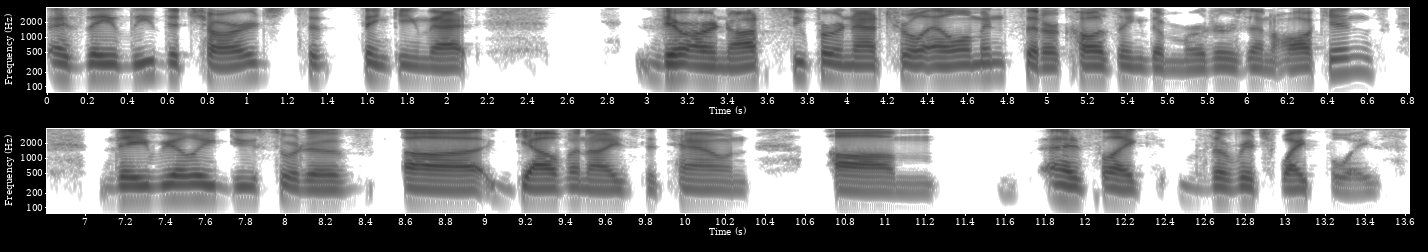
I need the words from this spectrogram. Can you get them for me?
as they lead the charge to thinking that there are not supernatural elements that are causing the murders in Hawkins, they really do sort of uh, galvanize the town um, as like the rich white boys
